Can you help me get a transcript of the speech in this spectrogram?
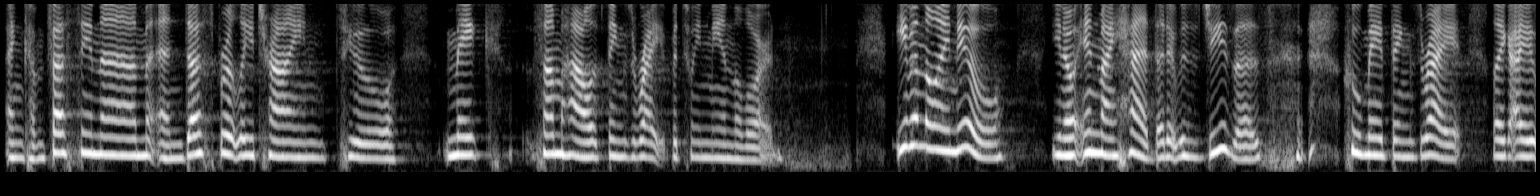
and confessing them and desperately trying to make somehow things right between me and the Lord. Even though I knew, you know, in my head that it was Jesus who made things right, like I,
